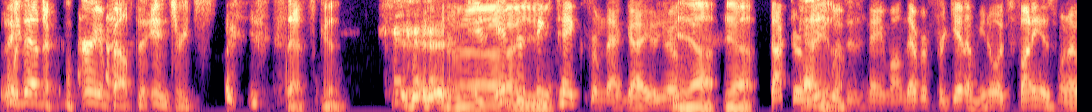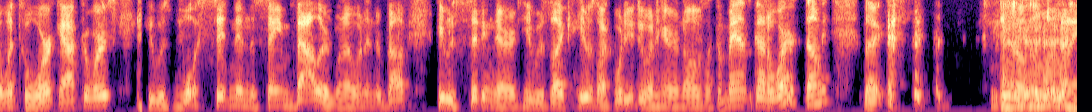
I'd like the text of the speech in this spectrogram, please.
wouldn't have to worry about the injuries. That's good. Uh, interesting take from that guy. You know, Yeah, yeah. Dr. Yeah, Lee you know. was his name. I'll never forget him. You know what's funny is when I went to work afterwards, he was sitting in the same Ballard. When I went into Ballard, he was sitting there and he was like, he was like, "What are you doing here?" And I was like, "A man's got to work, dummy." Like, so kind of Absolutely.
